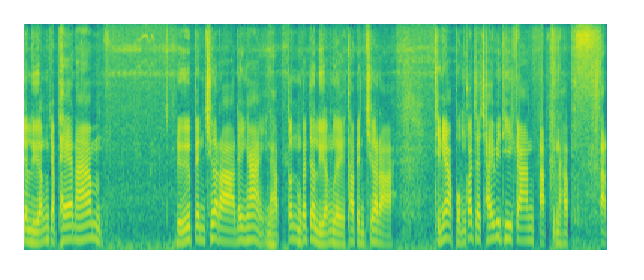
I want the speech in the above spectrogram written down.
จะเหลืองจะแพ้น้ำหรือเป็นเชื้อราได้ง่ายนะครับ ต้นมันก็จะเหลืองเลยถ้าเป็นเชื้อรา ทีเนี้ยผมก็จะใช้วิธีการตัดนะครับ ตัด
